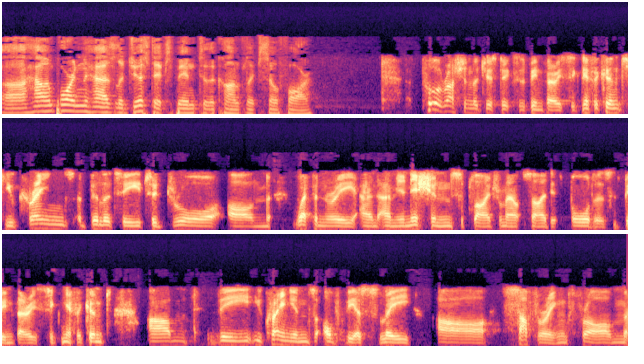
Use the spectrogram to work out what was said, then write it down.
Uh, how important has logistics been to the conflict so far? Poor Russian logistics has been very significant. Ukraine's ability to draw on weaponry and ammunition supplied from outside its borders has been very significant. Um, the Ukrainians obviously are suffering from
